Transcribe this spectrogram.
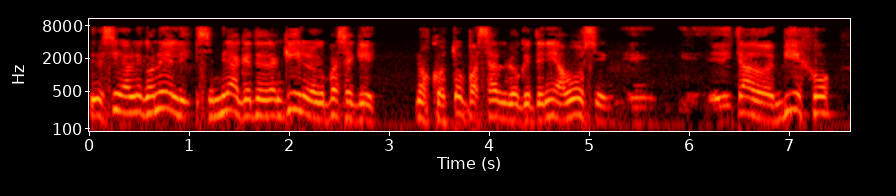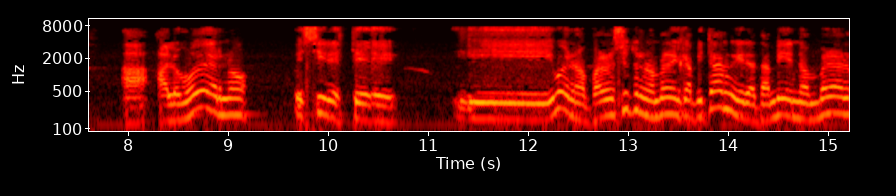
y sí hablé con él y dice mira quédate tranquilo lo que pasa es que nos costó pasar lo que tenía vos editado en viejo a, a lo moderno es decir este y bueno, para nosotros nombrar el capitán era también nombrar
